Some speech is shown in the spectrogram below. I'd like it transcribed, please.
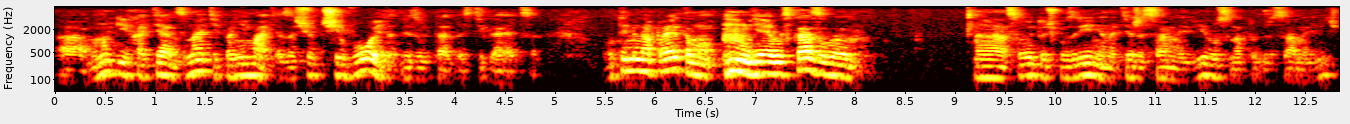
А, многие хотят знать и понимать, а за счет чего этот результат достигается. Вот именно поэтому я и высказываю свою точку зрения на те же самые вирусы, на тот же самый ВИЧ,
